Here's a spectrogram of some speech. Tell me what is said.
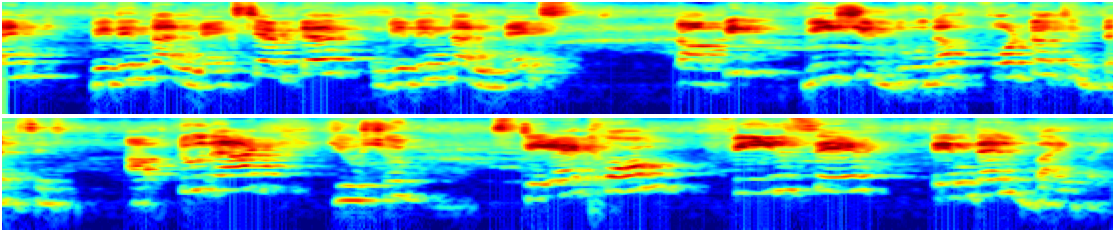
and within the next chapter within the next topic we should do the photosynthesis. Up to that you should stay at home feel safe. Till then bye bye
